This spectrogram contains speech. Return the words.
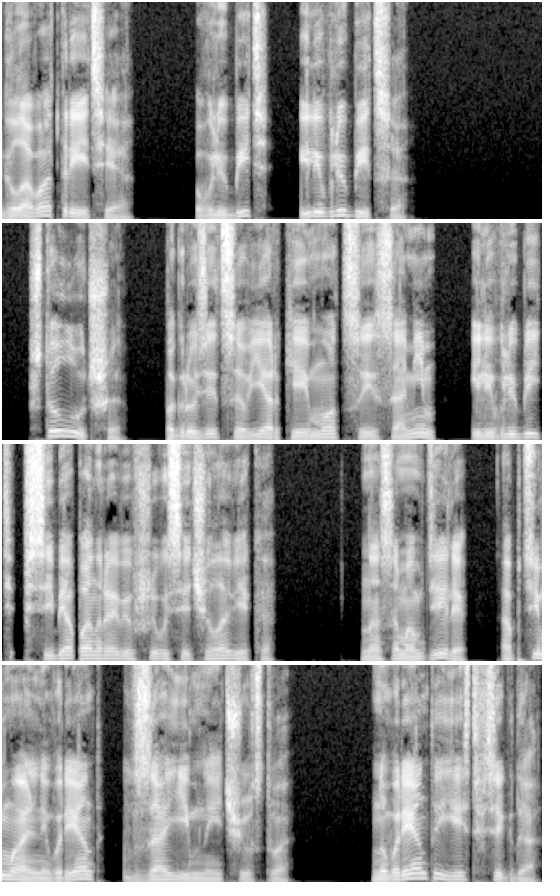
Глава 3. Влюбить или влюбиться? Что лучше, погрузиться в яркие эмоции самим или влюбить в себя понравившегося человека? На самом деле, оптимальный вариант – взаимные чувства. Но варианты есть всегда.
